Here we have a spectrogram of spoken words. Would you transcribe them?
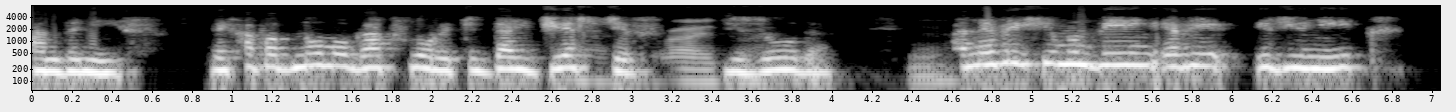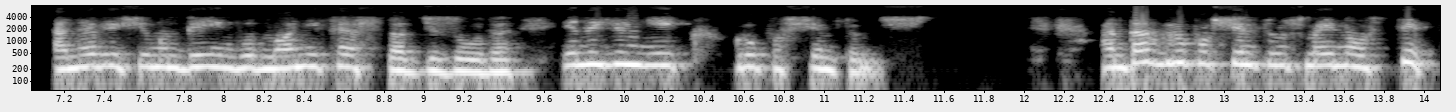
underneath. They have abnormal gut flora, it's a digestive Right. disorder. Yeah. And every human being every is unique, and every human being would manifest that disorder in a unique group of symptoms. And that group of symptoms may not fit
